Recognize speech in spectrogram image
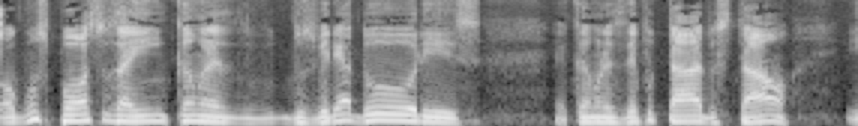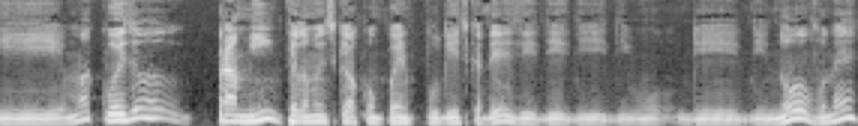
alguns postos aí em câmaras dos vereadores, é, câmaras dos deputados, tal. E uma coisa, para mim, pelo menos que eu acompanho política desde de, de, de, de, de novo, né,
